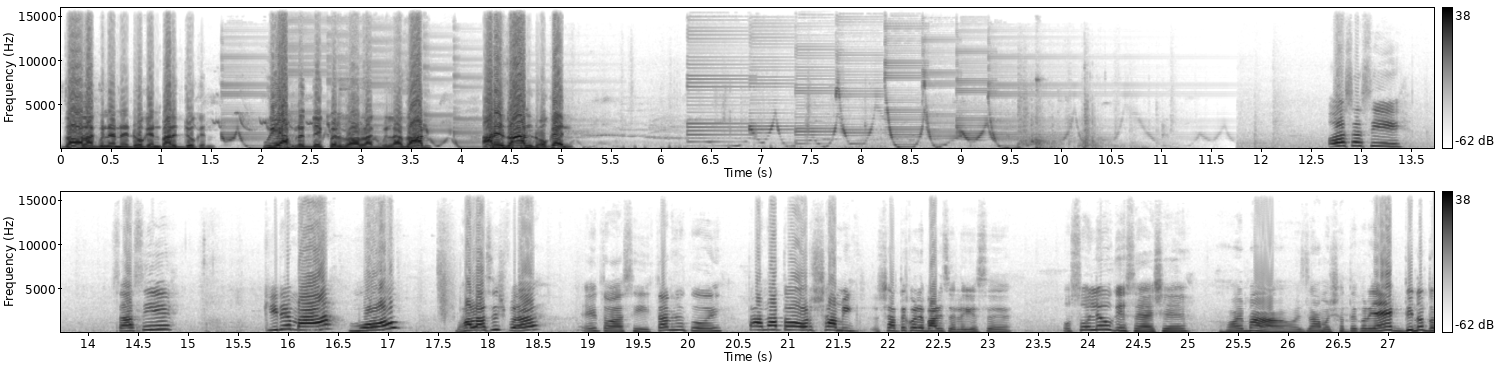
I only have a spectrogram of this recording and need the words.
যাওয়া লাগবে না না ঢোকেন বাড়ির ঢোকেন। উই আপনার দেখতে যাওয়া লাগবে না যান। আরে যান ঢোকেন। ও শাসি শাসি কি রে মা? মো? ভালো আছিস পা? এই তো আসি তানহা কই? তা না তো ওর স্বামীর সাথে করে বাড়ি চলে গেছে। ও চলেও গেছে এসে? হয় মা ওই যে আমার সাথে করে একদিনও তো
